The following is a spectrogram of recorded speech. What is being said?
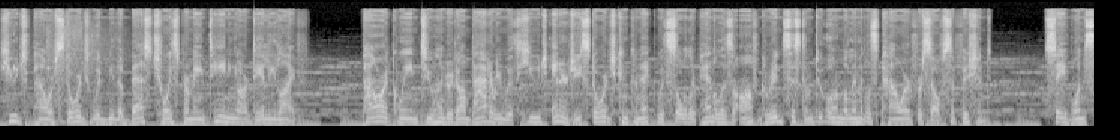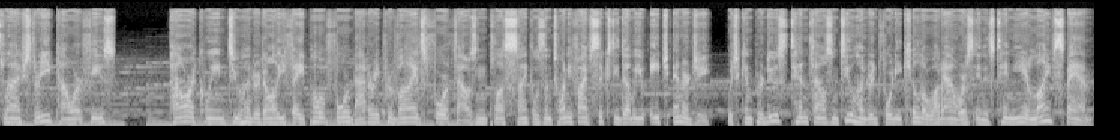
huge power storage would be the best choice for maintaining our daily life. Power Queen 200 Ah battery with huge energy storage can connect with solar panel as off-grid system to own the limitless power for self-sufficient. Save 1-3 power fees. Power Queen 200 AliFe 4 battery provides 4000 plus cycles and 2560 Wh energy, which can produce 10,240 kilowatt-hours in its 10-year lifespan.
